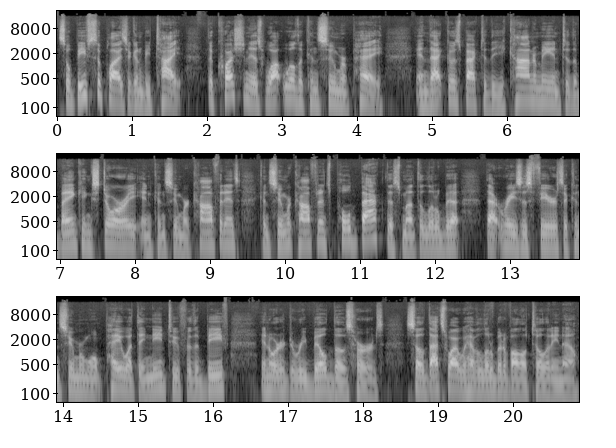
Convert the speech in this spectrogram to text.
So beef supplies are going to be tight. The question is, what will the consumer pay? And that goes back to the economy and to the banking story and consumer confidence. Consumer confidence pulled back this month a little bit. That raises fears the consumer won't pay what they need to for the beef in order to rebuild those herds. So that's why we have a little bit of volatility now.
